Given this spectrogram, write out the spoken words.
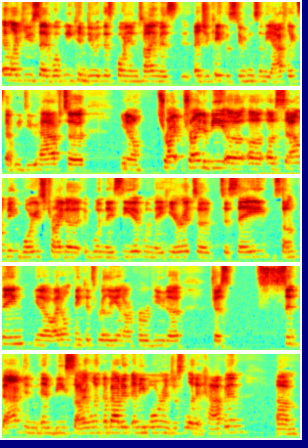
and like you said, what we can do at this point in time is educate the students and the athletes that we do have to, you know, try try to be a, a, a, sounding voice. Try to when they see it, when they hear it, to to say something. You know, I don't think it's really in our purview to just sit back and, and be silent about it anymore and just let it happen. Um,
